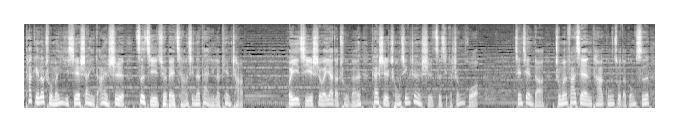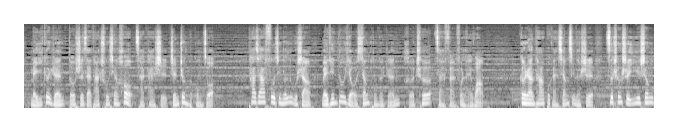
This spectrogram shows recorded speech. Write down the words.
他给了楚门一些善意的暗示，自己却被强行的带离了片场。回忆起施维亚的楚门，开始重新认识自己的生活。渐渐的，楚门发现他工作的公司，每一个人都是在他出现后才开始真正的工作。他家附近的路上，每天都有相同的人和车在反复来往。更让他不敢相信的是，自称是医生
